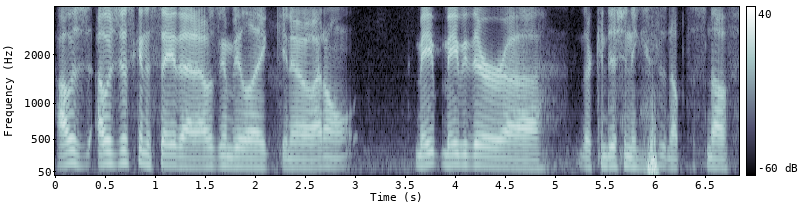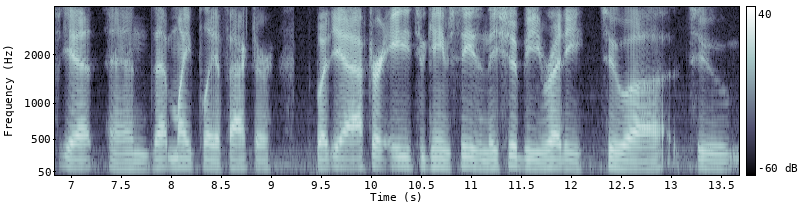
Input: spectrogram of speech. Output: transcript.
I was I was just going to say that. I was going to be like, you know, I don't maybe maybe their uh their conditioning isn't up to snuff yet and that might play a factor. But yeah, after an 82 game season, they should be ready to uh to,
